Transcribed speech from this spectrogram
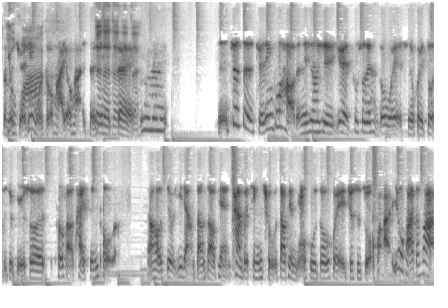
怎么决定我左滑右滑，对对对对，嗯，就是决定不好的那些东西，因为兔说的很多，我也是会做的。就比如说 profile 太 simple 了，然后只有一两张照片看不清楚，照片模糊，都会就是左滑。右滑的话，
